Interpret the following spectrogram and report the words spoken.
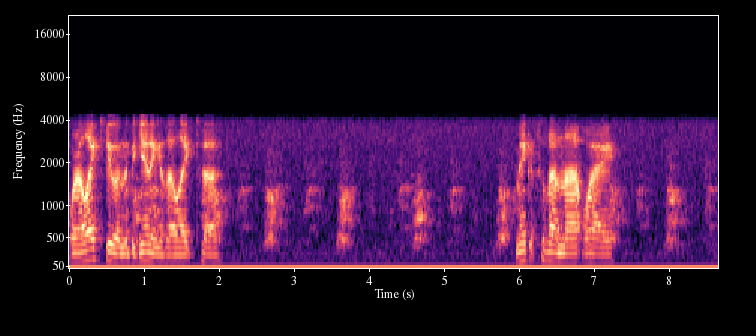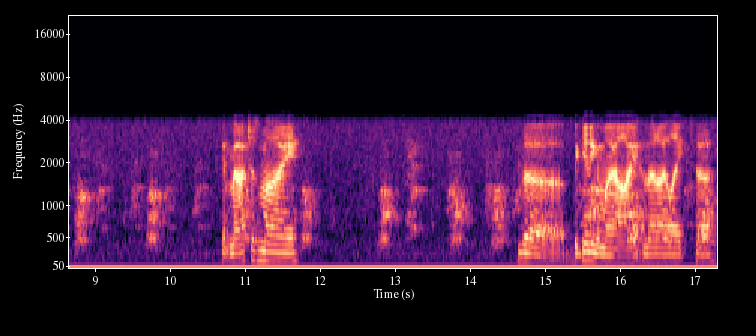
What I like to do in the beginning is I like to make it so then that way it matches my the beginning of my eye and then I like to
